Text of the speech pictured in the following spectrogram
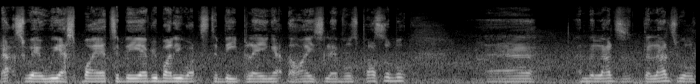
That's where we aspire to be. Everybody wants to be playing at the highest levels possible, uh, and the lads, the lads will,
